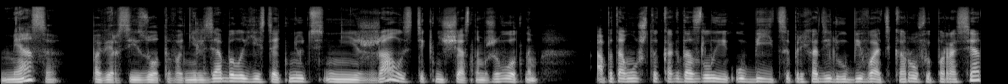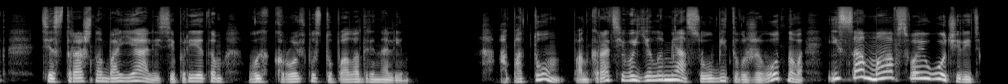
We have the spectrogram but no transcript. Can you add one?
Мясо, по версии Зотова, нельзя было есть отнюдь не из жалости к несчастным животным, а потому что, когда злые убийцы приходили убивать коров и поросят, те страшно боялись, и при этом в их кровь поступал адреналин. А потом Панкратьева ела мясо убитого животного и сама, в свою очередь,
